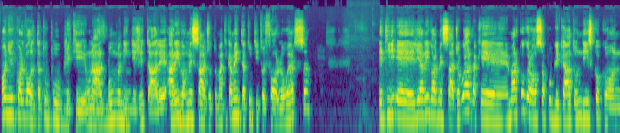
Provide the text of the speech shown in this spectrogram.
Ogni qualvolta tu pubblichi un album in digitale, arriva un messaggio automaticamente a tutti i tuoi followers e, ti, e gli arriva il messaggio: Guarda, che Marco Grosso ha pubblicato un disco con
